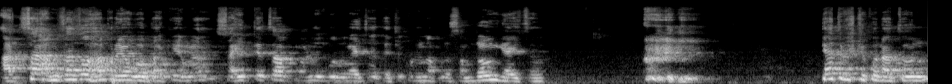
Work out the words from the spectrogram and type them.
आजचा आमचा जो हा प्रयोग होता की आम्हाला साहित्याचा माणूस बोलवायचा त्याच्याकडून आपलं समजावून घ्यायचं त्या दृष्टिकोनातून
